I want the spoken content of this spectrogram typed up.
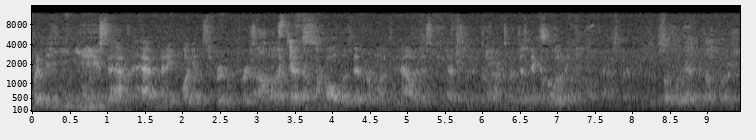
But you, you used to have to have many plugins for, for something like this. ones. All those different ones, and now it just condenses it into one, so it just makes loading a lot faster. So let me ask you another question.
